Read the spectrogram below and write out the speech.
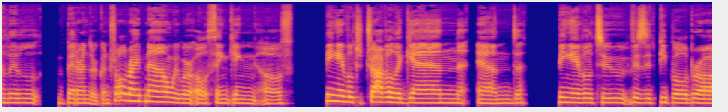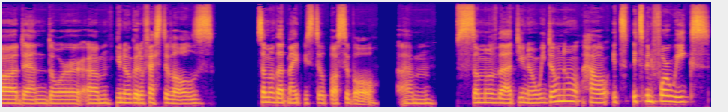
a little better under control right now, we were all thinking of being able to travel again and being able to visit people abroad and or um, you know go to festivals some of that might be still possible um, some of that you know we don't know how it's it's been four weeks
